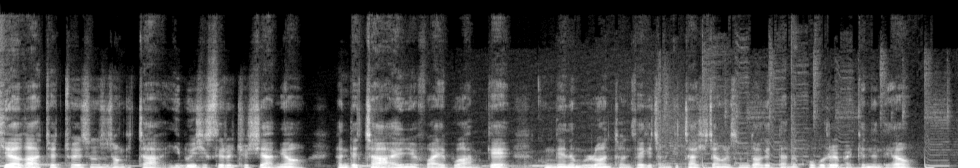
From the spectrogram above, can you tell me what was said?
기아가 최초의 순수 전기차 EV6를 출시하며 현대차 아이오닉5와 함께 국내는 물론 전 세계 전기차 시장을 선도하겠다는 포부를 밝혔는데요.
